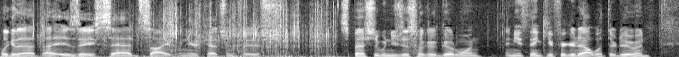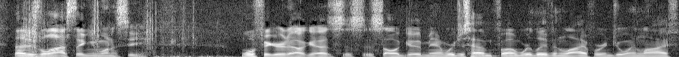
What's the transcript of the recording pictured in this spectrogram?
Look at that. That is a sad sight when you're catching fish. Especially when you just hook a good one and you think you figured out what they're doing. That is the last thing you want to see. We'll figure it out, guys. It's, it's all good, man. We're just having fun. We're living life. We're enjoying life.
